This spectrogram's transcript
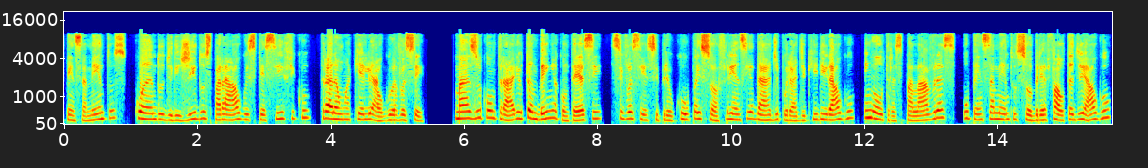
pensamentos, quando dirigidos para algo específico, trarão aquele algo a você. Mas o contrário também acontece, se você se preocupa e sofre ansiedade por adquirir algo, em outras palavras, o pensamento sobre a falta de algo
